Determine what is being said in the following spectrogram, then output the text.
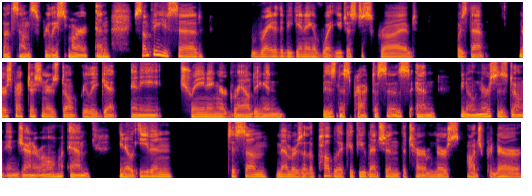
That sounds really smart. And something you said right at the beginning of what you just described was that nurse practitioners don't really get any training or grounding in business practices and you know nurses don't in general and you know even to some members of the public if you mention the term nurse entrepreneur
